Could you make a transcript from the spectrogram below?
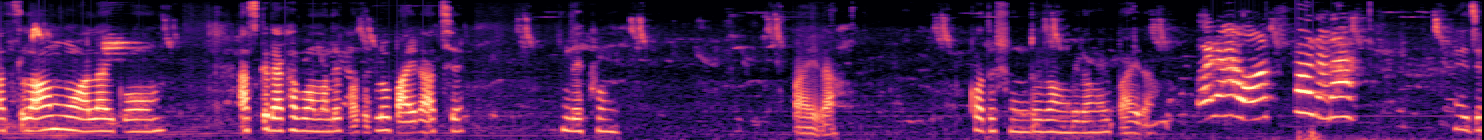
আসসালামু আলাইকুম। আজকে দেখাবো আমাদের কতগুলো পায়রা আছে। দেখুন, পায়রা, কত সুন্দর রং বেরঙের পায়রা। এই যে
